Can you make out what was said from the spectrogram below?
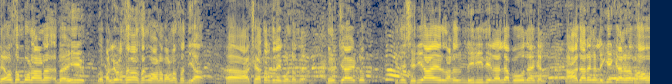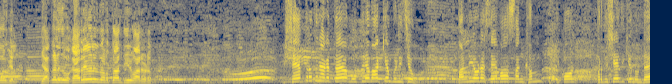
ദേവസ്വം ബോർഡാണ് ഈ പള്ളിയോട സേവാ സംഘമാണ് വള്ളസദ്യ ക്ഷേത്രത്തിലേക്ക് കൊണ്ടത് തീർച്ചയായിട്ടും ഇത് ശരിയായ ഒരു നട രീതിയിലല്ല പോകുന്നതെങ്കിൽ ആചാരങ്ങൾ ലംഘിക്കാനുള്ള ഭാവമെങ്കിൽ ഞങ്ങൾ ഇത് കരകളിൽ നടത്താൻ തീരുമാനമെടുക്കും. ക്ഷേത്രത്തിനകത്ത് മുദ്രാവാക്യം വിളിച്ചും പള്ളിയുടെ സേവാ സംഘം ഇപ്പോൾ പ്രതിഷേധിക്കുന്നുണ്ട്.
